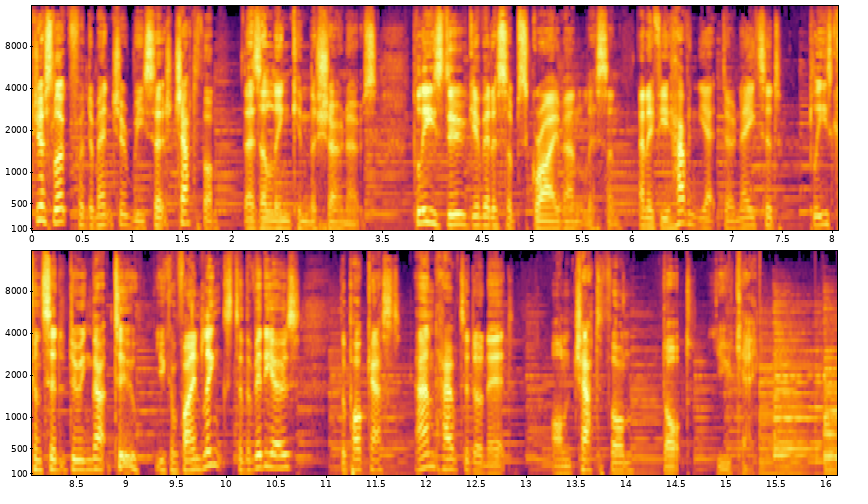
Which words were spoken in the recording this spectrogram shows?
just look for Dementia Research Chatathon. There's a link in the show notes. Please do give it a subscribe and listen. And if you haven't yet donated, please consider doing that too. You can find links to the videos, the podcast, and how to donate on chatathon.uk.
